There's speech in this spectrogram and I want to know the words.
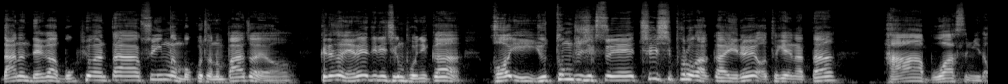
나는 내가 목표한 딱 수익만 먹고 저는 빠져요 그래서 얘네들이 지금 보니까 거의 유통 주식수의 70% 가까이를 어떻게 해놨다 다 모았습니다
